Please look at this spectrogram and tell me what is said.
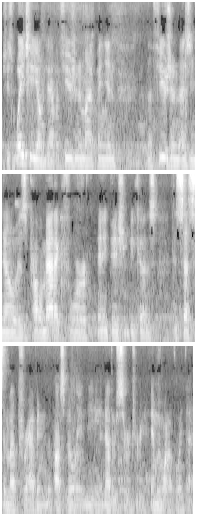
She's way too young to have a fusion in my opinion. The fusion, as you know, is problematic for any patient because it sets them up for having the possibility of needing another surgery, and we want to avoid that.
